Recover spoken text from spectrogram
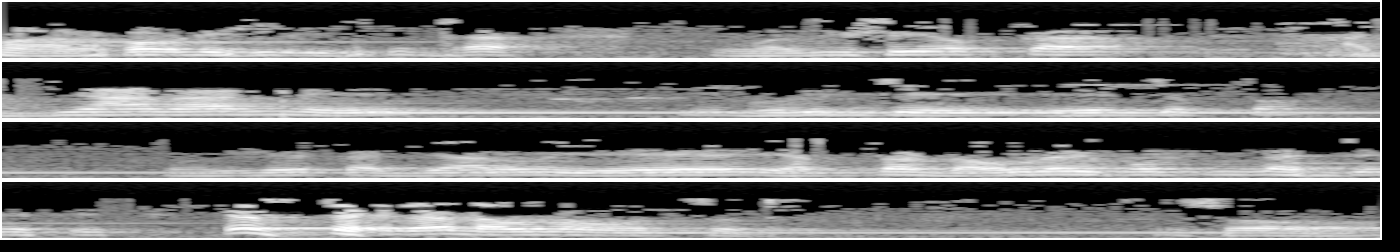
మానవుడి ఇంత మనిషి యొక్క అజ్ఞానాన్ని గురించి ఏం చెప్తాం? మనిషి యొక్క అజ్ఞానం ఏ ఎంత డౌన్ అయిపోతుందంటే ఎంతైనా డౌన్ అవ్వచ్చు. సో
